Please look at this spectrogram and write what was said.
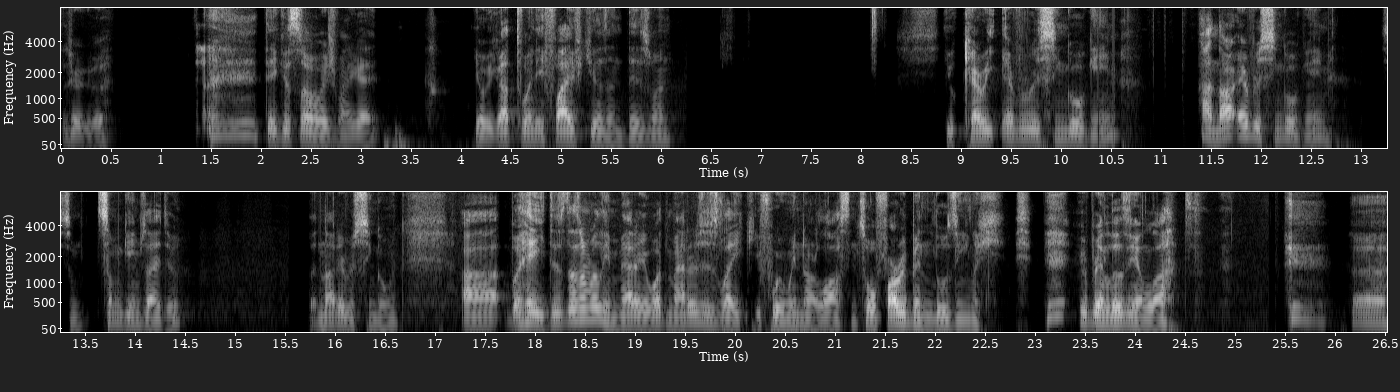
There we go. Thank you so much, my guy. Yo, we got 25 kills on this one. You carry every single game? Ah, not every single game. Some some games I do but not every single one. Uh, but hey, this doesn't really matter. What matters is like if we win or lost. And so far, we've been losing. Like we've been losing a lot. uh,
